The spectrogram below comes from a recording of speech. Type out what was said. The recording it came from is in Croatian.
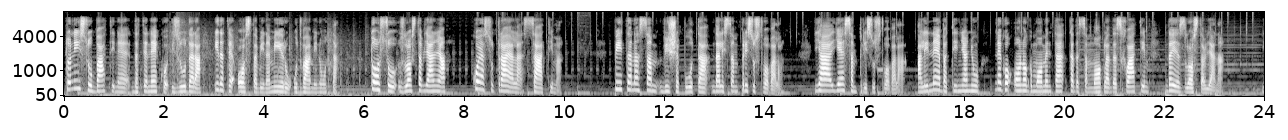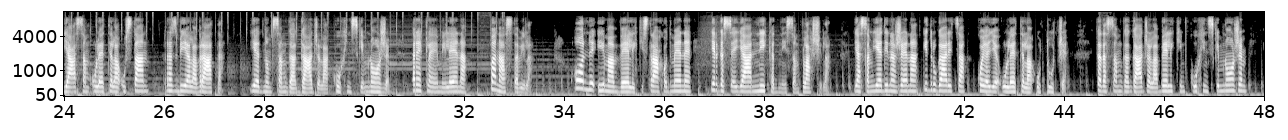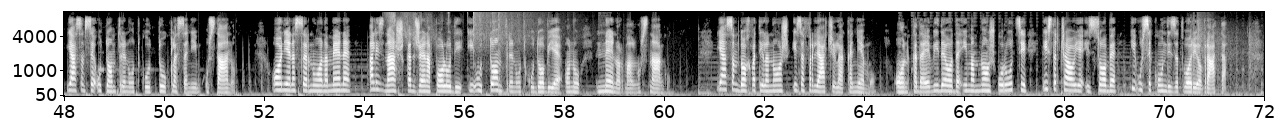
To nisu batine da te neko izudara i da te ostavi na miru u dva minuta. To su zlostavljanja koja su trajala satima. Pitana sam više puta da li sam prisustvovala. Ja jesam prisustvovala, ali ne batinjanju, nego onog momenta kada sam mogla da shvatim da je zlostavljana. Ja sam uletela u stan, razbijala vrata. Jednom sam ga gađala kuhinskim nožem, rekla je Milena, pa nastavila. On ima veliki strah od mene jer ga se ja nikad nisam plašila. Ja sam jedina žena i drugarica koja je uletela u tuče. Kada sam ga gađala velikim kuhinskim nožem, ja sam se u tom trenutku tukla sa njim u stanu. On je nasrnuo na mene, ali znaš kad žena poludi i u tom trenutku dobije onu nenormalnu snagu. Ja sam dohvatila nož i zafrljačila ka njemu. On kada je video da imam nož u ruci, istrčao je iz sobe i u sekundi zatvorio vrata.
